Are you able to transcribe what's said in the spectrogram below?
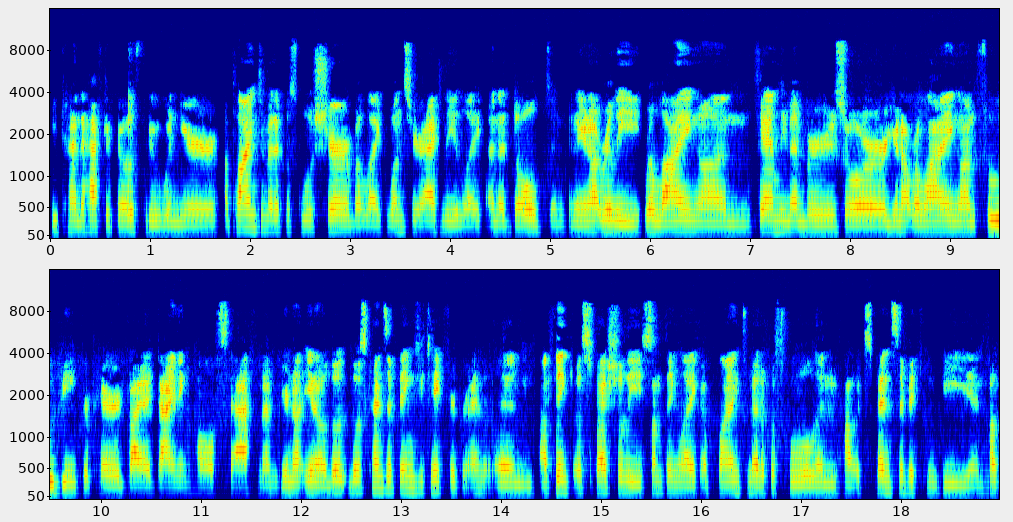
you kind of have to go through when you're applying to medical school, sure, but like once you're actually like an adult and, and you're not really relying on family members or you're not relying on food being prepared by a dining hall staff member, you're not, you know, those, those kinds of things you take for granted. And I think especially something like applying to medical school and how expensive it can be and mm-hmm. how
